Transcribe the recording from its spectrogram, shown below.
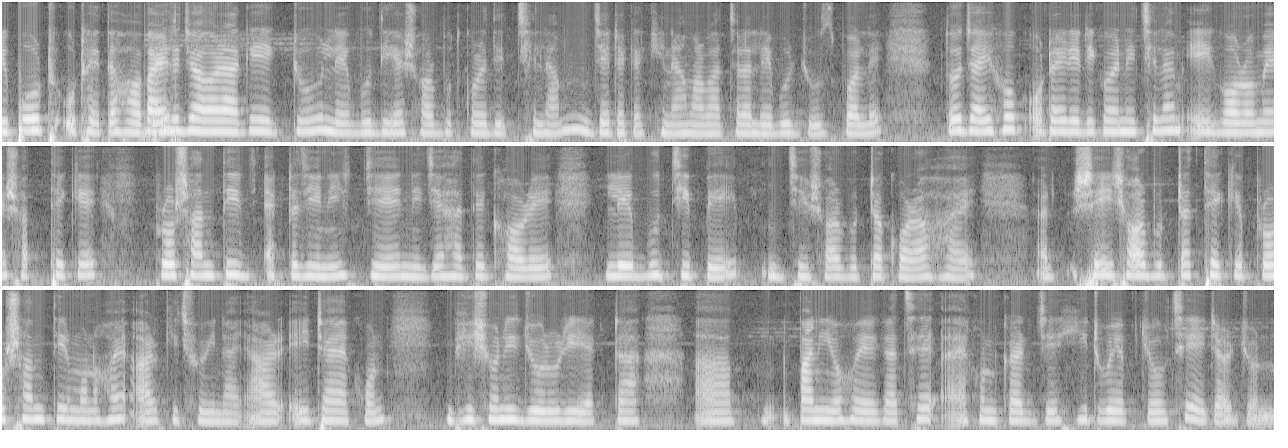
রিপোর্ট উঠাইতে হবে। বাইরে যাওয়ার আগে একটু লেবু দিয়ে শরবত করে দিচ্ছিলাম, যেটাকে কিনা আমার বাচ্চারা লেবুর জুস বলে। তো যাই হোক, ওটাই রেডি করে নিচ্ছিলাম। এই গরমে সব থেকে প্রশান্তির একটা জিনিস যে নিজে হাতে ঘরে লেবু চিপে যে শরবতটা করা হয়, আর সেই শরবতটার থেকে প্রশান্তির মনে হয় আর কিছুই নাই। আর এইটা এখন ভীষণই জরুরি একটা পানীয় হয়ে গেছে এখনকার যে হিট ওয়েভ চলছে এটার জন্য।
